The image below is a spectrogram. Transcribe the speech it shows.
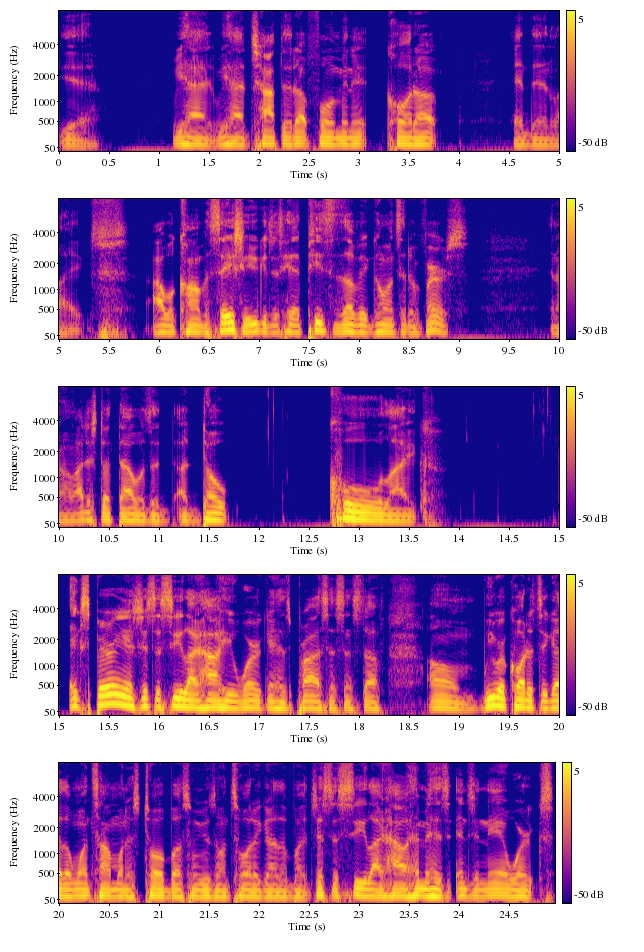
yeah, we had we had chopped it up for a minute, caught up, and then like our conversation, you could just hear pieces of it going to the verse. And um, I just thought that was a, a dope, cool like experience just to see like how he work and his process and stuff. Um, we recorded together one time on his tour bus when we was on tour together, but just to see like how him and his engineer works.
